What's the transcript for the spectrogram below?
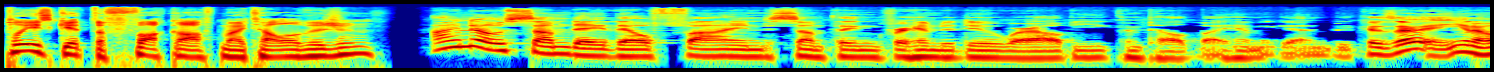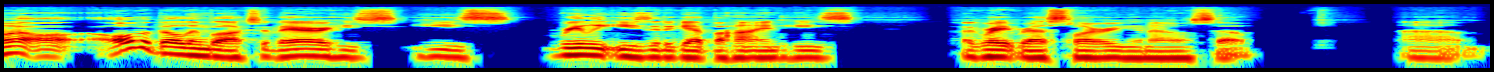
Please get the fuck off my television. I know someday they'll find something for him to do where I'll be compelled by him again because uh, you know all, all the building blocks are there. He's he's really easy to get behind. He's a great wrestler, you know. So, um,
